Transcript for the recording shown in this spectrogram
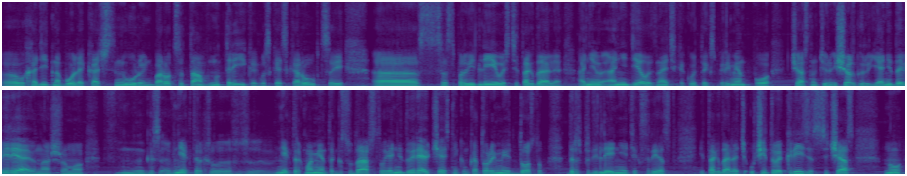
э, выходить на более качественный уровень, бороться там, внутри, как бы сказать, с коррупцией, э, со справедливостью и так далее. Они, они делают, знаете, какой-то эксперимент по частным тюрьмам. Еще раз говорю, я не доверяю нашему в, некоторых, в некоторых моментах государству, я не доверяю участникам, которые имеют доступ до распределения этих средств и так далее. Учитывая кризис, сейчас, ну,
